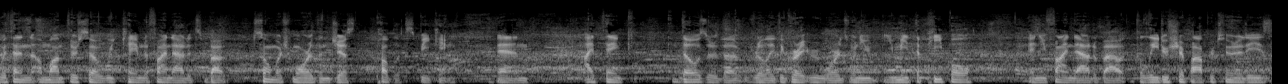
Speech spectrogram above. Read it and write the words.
within a month or so, we came to find out it's about so much more than just public speaking. And I think those are the really the great rewards when you, you meet the people and you find out about the leadership opportunities.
